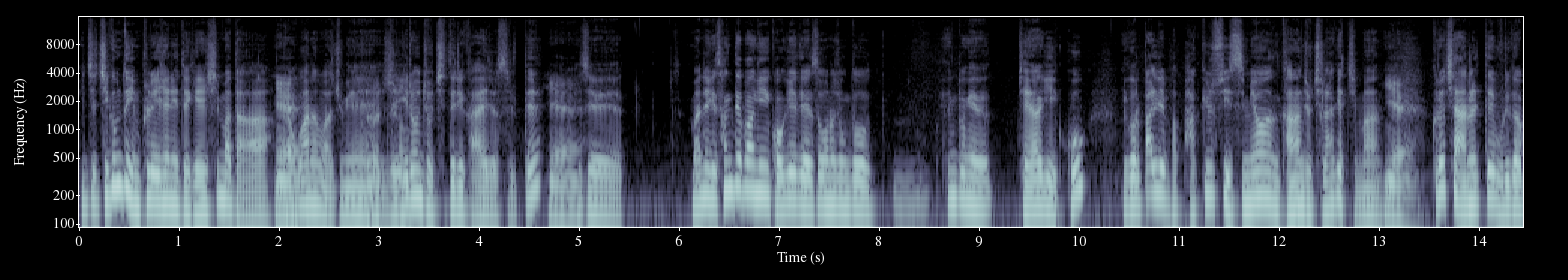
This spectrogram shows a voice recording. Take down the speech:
이제 지금도 인플레이션이 되게 심하다라고 예. 하는 와중에 그렇죠. 이제 이런 조치들이 가해졌을 때 이제 만약에 상대방이 거기에 대해서 어느 정도 행동에 제약이 있고 이걸 빨리 바뀔 수 있으면 강한 조치를 하겠지만 그렇지 않을 때 우리가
